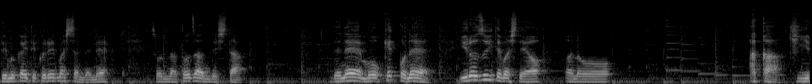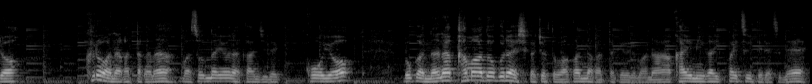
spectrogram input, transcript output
出迎えてくれましたんでね、そんな登山でした。でね、もう結構ね、色づいてましたよ。あの赤、黄色、黒はなかったかな、まあ、そんなような感じで紅葉。僕は7かまどぐらいしかちょっと分かんなかったけれども赤い実がいっぱいついてるやつね。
